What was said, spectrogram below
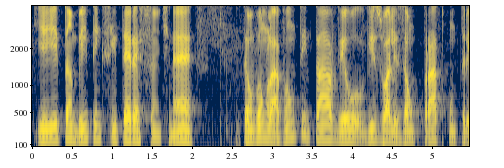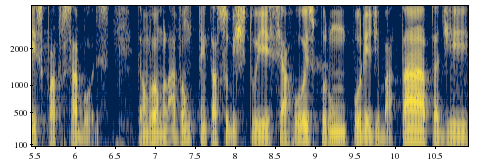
que também tem que ser interessante. Né? Então vamos lá, vamos tentar ver, visualizar um prato com três, quatro sabores. Então vamos lá, vamos tentar substituir esse arroz por um purê de batata, de,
